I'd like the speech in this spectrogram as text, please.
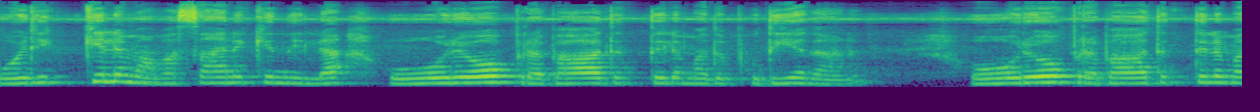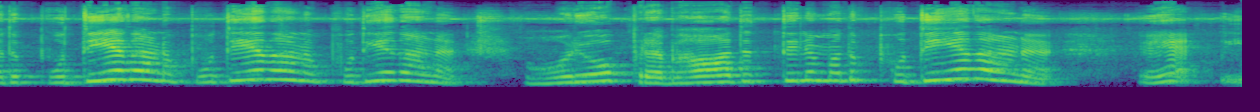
ഒരിക്കലും അവസാനിക്കുന്നില്ല. ഓരോ പ്രഭാതത്തിലും അത് പുതിയതാണ്. ഓരോ പ്രഭാതത്തിലും അത് പുതിയതാണ്. പുതിയതാണ്. പുതിയതാണ്. ഓരോ പ്രഭാതത്തിലും അത് പുതിയതാണ്. ഏ ഈ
